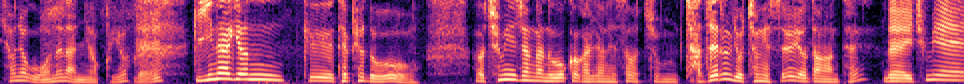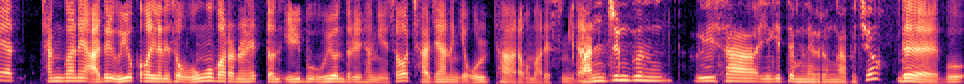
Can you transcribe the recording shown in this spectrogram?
현역 의원은 아니었고요. 네. 이낙연 그 대표도 어, 추미애 장관 의혹과 관련해서 좀 자제를 요청했어요 여당한테. 네, 이 추미애 장관의 아들 의혹과 관련해서 옹호 발언을 했던 일부 의원들을 향해서 자제하는 게 옳다라고 말했습니다. 안중근 의사 얘기 때문에 그런가 보죠? 네, 뭐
